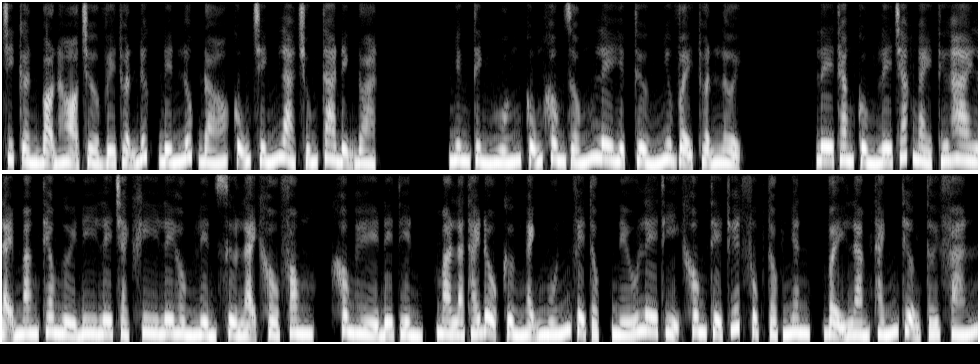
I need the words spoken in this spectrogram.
Chỉ cần bọn họ trở về thuận đức đến lúc đó cũng chính là chúng ta định đoạt. Nhưng tình huống cũng không giống Lê Hiệp tưởng như vậy thuận lợi. Lê Thăng cùng Lê Chắc ngày thứ hai lại mang theo người đi Lê Trạch khi Lê Hồng liền sửa lại khẩu phong, không hề đề tiền, mà là thái độ cường ngạnh muốn về tộc nếu Lê Thị không thể thuyết phục tộc nhân, vậy làm thánh thượng tới phán.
